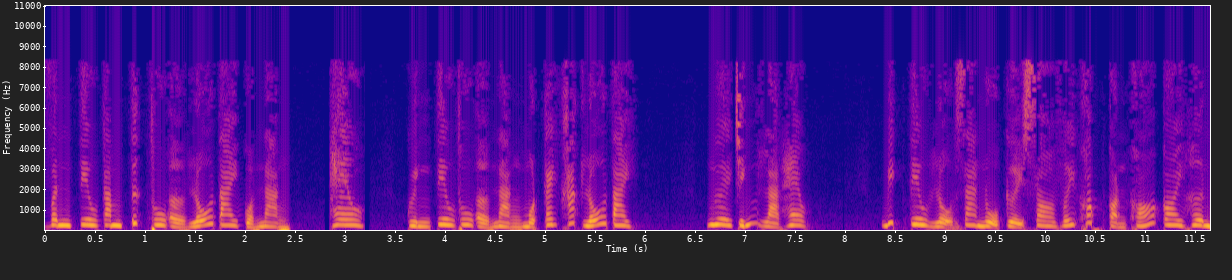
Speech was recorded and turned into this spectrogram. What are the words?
vân tiêu căm tức thu ở lỗ tai của nàng, heo, quỳnh tiêu thu ở nàng một cách khác lỗ tai, ngươi chính là heo, bích tiêu lộ ra nụ cười so với khóc còn khó coi hơn,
